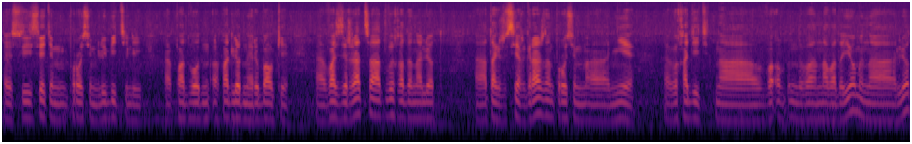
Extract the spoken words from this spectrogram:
Э, в связи с этим просим любителей э, подвод... подледной рыбалки э, воздержаться от выхода на лед, а также всех граждан просим не выходить на, на водоемы, на лед,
